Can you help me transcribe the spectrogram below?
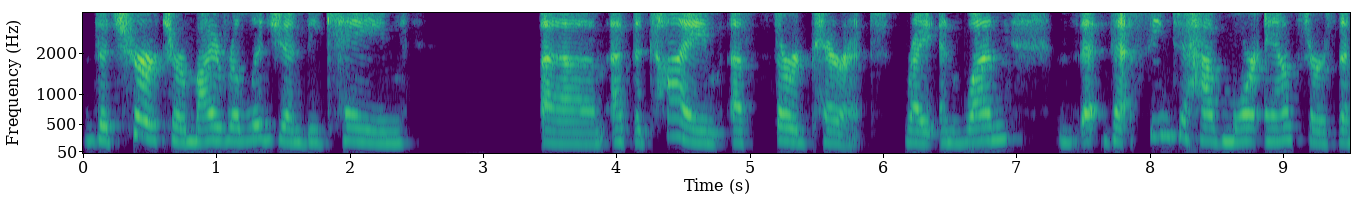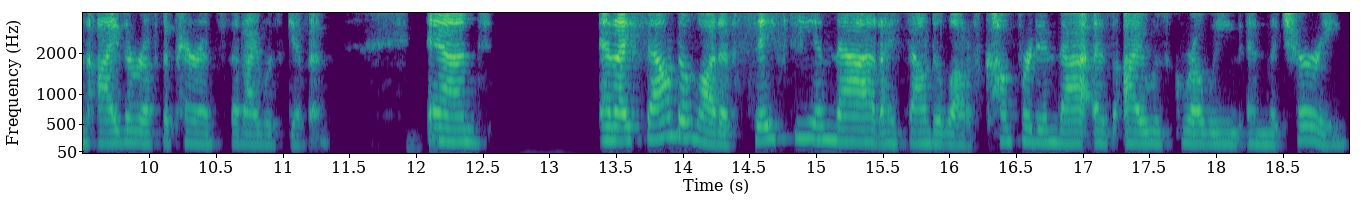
the church or my religion became um, at the time a third parent right? And one that, that seemed to have more answers than either of the parents that i was given. Mm-hmm. and and i found a lot of safety in that. I found a lot of comfort in that as i was growing and maturing.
